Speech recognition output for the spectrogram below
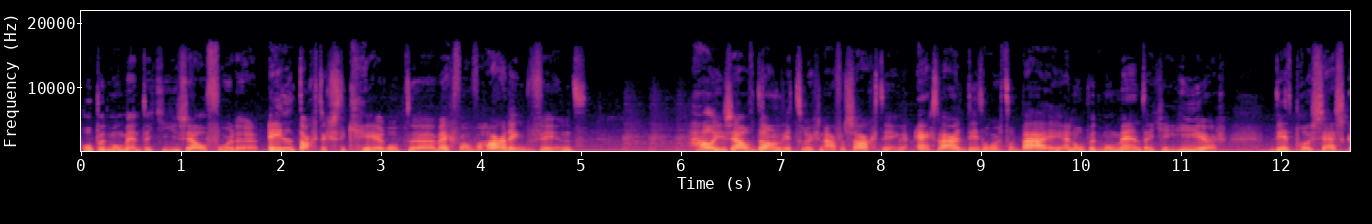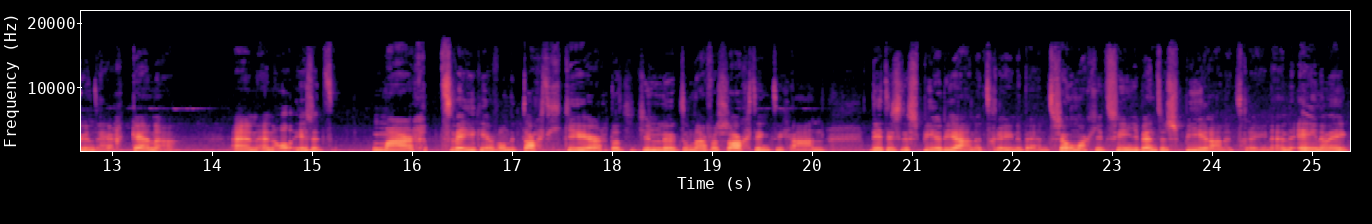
op het moment dat je jezelf voor de 81ste keer op de weg van verharding bevindt. Haal jezelf dan weer terug naar verzachting. Echt waar, dit hoort erbij. En op het moment dat je hier dit proces kunt herkennen. En, en al is het maar twee keer van de 80 keer dat het je lukt om naar verzachting te gaan. Dit is de spier die je aan het trainen bent. Zo mag je het zien. Je bent een spier aan het trainen. En de ene week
